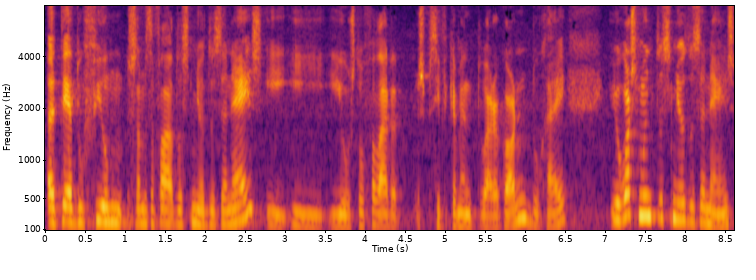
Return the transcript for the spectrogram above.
Até do filme, estamos a falar do Senhor dos Anéis, e, e, e eu estou a falar especificamente do Aragorn, do rei. Eu gosto muito do Senhor dos Anéis,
